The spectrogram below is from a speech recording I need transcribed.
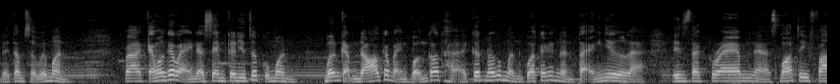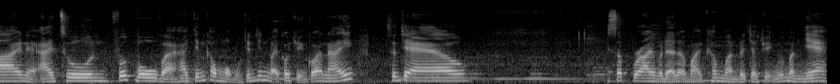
để tâm sự với mình. Và cảm ơn các bạn đã xem kênh youtube của mình. Bên cạnh đó các bạn vẫn có thể kết nối với mình qua các nền tảng như là Instagram nè, Spotify nè, iTunes, Phước và 29011997 câu chuyện của anh ấy. Xin chào. Subscribe và để lại vài comment để trò chuyện với mình nha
